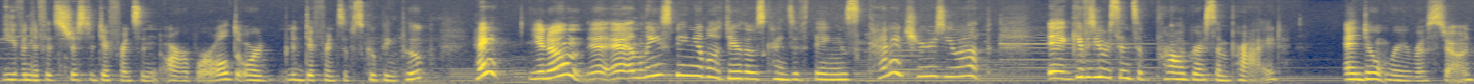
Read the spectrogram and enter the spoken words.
even if it's just a difference in our world or a difference of scooping poop. Hey, you know, at least being able to do those kinds of things kind of cheers you up. It gives you a sense of progress and pride. And don't worry, Rosestone.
